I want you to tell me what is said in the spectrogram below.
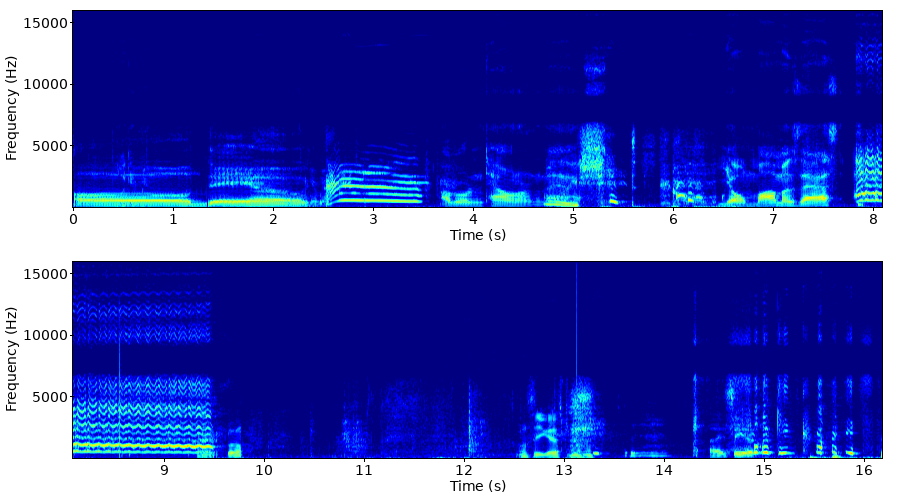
Oh, damn. Look at me. Ah! I rode in town on an Holy ass. shit. Yo, mama's ass. Ah! Alright, well. I'll see you guys tomorrow. I see it. Fucking Christ.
